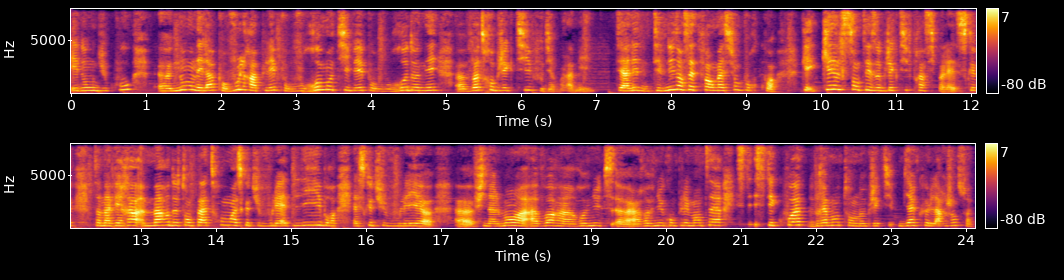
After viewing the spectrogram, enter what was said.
Et donc du coup, euh, nous on est là pour vous le rappeler, pour vous remotiver, pour vous redonner euh, votre objectif, vous dire voilà, mais T'es es venu dans cette formation pourquoi? Quels sont tes objectifs principaux? Est-ce que tu en avais marre de ton patron? Est-ce que tu voulais être libre? Est-ce que tu voulais euh, euh, finalement avoir un revenu, euh, un revenu complémentaire? C'était quoi vraiment ton objectif? Bien que l'argent soit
